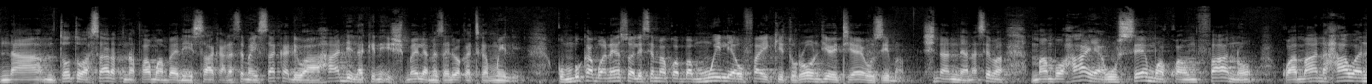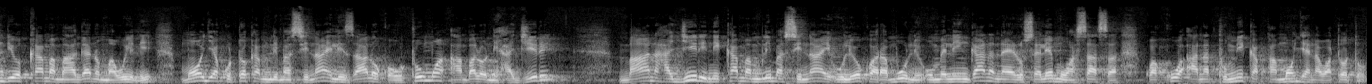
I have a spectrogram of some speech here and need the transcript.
na mtoto wa sara tunafahamu ambaye ni isaka. Anasema isaka ni wa ahadi lakini ishmaili amezaliwa katika mwili. Kumbuka bwana yesu alisema kwamba mwili haufai kitu roho ndio itiayo uzima. 24 anasema mambo haya husemwa kwa mfano kwa maana hawa ndio kama maagano mawili moja kutoka mlima sinai lizaalo kwa utumwa ambalo ni hajiri. Maana hajiri ni kama mlima sinai ulioko arabuni umelingana na yerusalemu wa sasa kwa kuwa anatumika pamoja na watoto.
